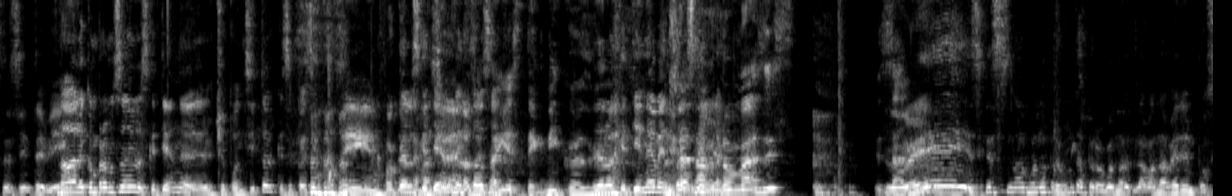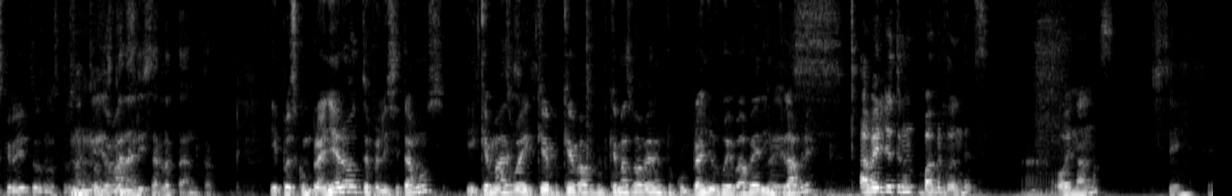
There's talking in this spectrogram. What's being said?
se siente bien. No, le compramos uno de los que tienen el chuponcito que se puede. Sí, enfocan De los que tienen en los ventosa. detalles técnicos, De güey. los que tiene O sea, ventosa. no, nomás es. Güey, es que esa es una buena pregunta, pero bueno, la van a ver en postcréditos nuestros No tienes que analizarlo tanto. Y pues cumpleañero, te felicitamos. ¿Y qué más, güey? ¿Qué, qué, va, ¿Qué más va a haber en tu cumpleaños, güey? ¿Va a haber Pues, inflable? A ver, yo tengo. ¿Va a haber duendes? ah, ¿O enanos? sí, sí.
